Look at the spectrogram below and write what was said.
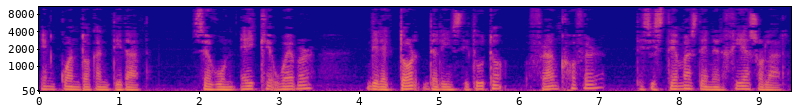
en cuanto a cantidad, según Eike Weber, director del Instituto Fraunhofer de Sistemas de Energía Solar.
